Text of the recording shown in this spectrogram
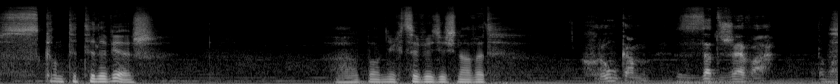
Skąd ty tyle wiesz? Albo nie chcę wiedzieć nawet. Chrumkam za drzewa. To mam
